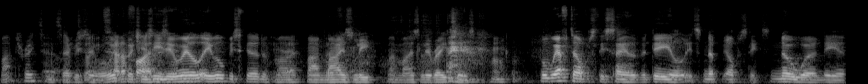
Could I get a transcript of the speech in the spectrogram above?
match ratings yeah, every single week, which is easy. He will he will be scared of my, yeah, my miserly my miserly ratings. but we have to obviously say that the deal it's no, obviously it's nowhere near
